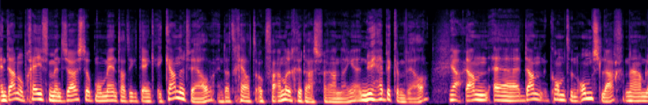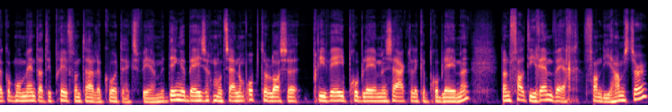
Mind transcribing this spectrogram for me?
En dan op een gegeven moment, juist op het moment dat ik denk, ik kan het wel. En dat geldt ook voor andere gedragsveranderingen. En nu heb ik hem wel. Ja. Dan, eh, dan komt een omslag. Namelijk op het moment dat die prefrontale cortex weer met dingen bezig moet zijn om op te lossen. Privéproblemen, zakelijke problemen. Dan valt die rem weg van die hamster.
